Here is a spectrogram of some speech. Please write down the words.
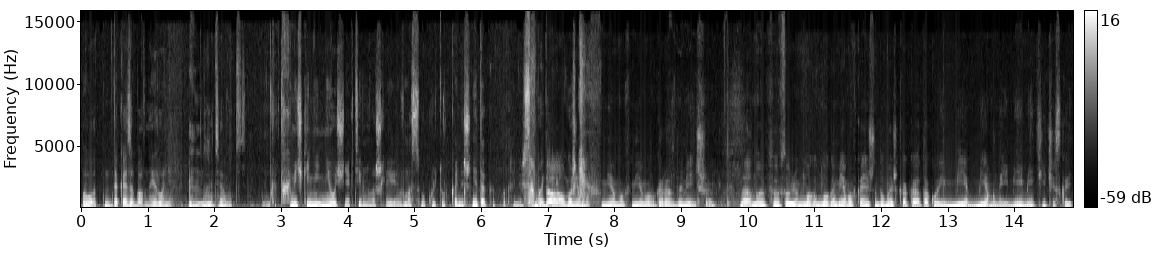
Вот. Такая забавная ирония. Хотя вот как-то хомячки не, не очень активно вошли в массовую культуру, конечно, не так, как, по крайней мере, собаки да, или кошки. мемов, мемов, мемов гораздо меньше. Да, но в том много-много мемов, конечно, думаешь, как о такой мем, мемной, меметической.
